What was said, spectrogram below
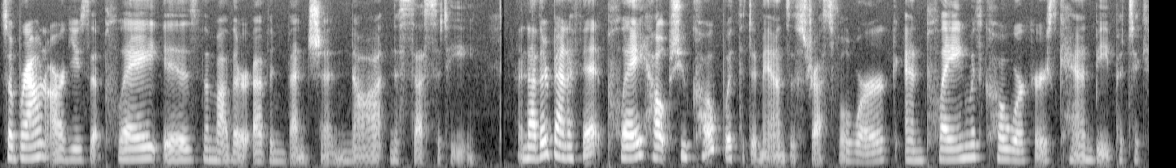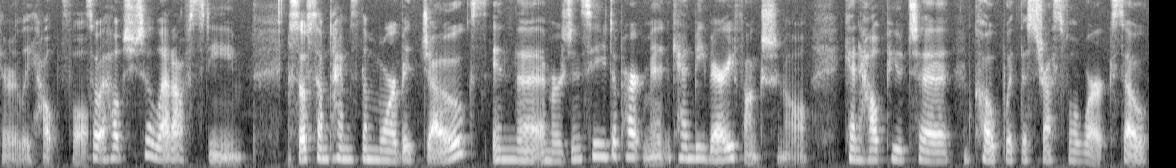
So, Brown argues that play is the mother of invention, not necessity. Another benefit play helps you cope with the demands of stressful work, and playing with coworkers can be particularly helpful. So, it helps you to let off steam. So, sometimes the morbid jokes in the emergency department can be very functional, can help you to cope with the stressful work. So,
